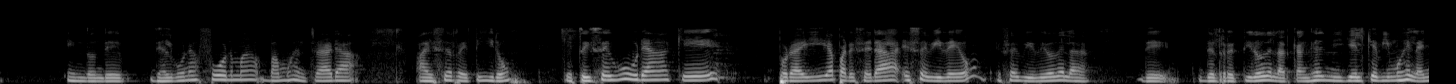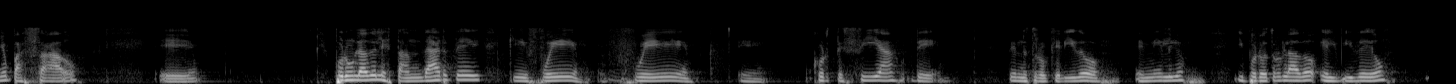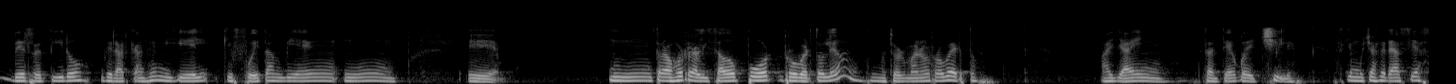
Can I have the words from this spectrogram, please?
en donde de alguna forma vamos a entrar a, a ese retiro, que estoy segura que por ahí aparecerá ese video, ese video de la, del retiro del Arcángel Miguel que vimos el año pasado. Eh, por un lado el estandarte que fue, fue eh, cortesía de, de, nuestro querido Emilio y por otro lado el video del retiro del Arcángel Miguel que fue también un, eh, un trabajo realizado por Roberto León, nuestro hermano Roberto, allá en Santiago de Chile. Así que muchas gracias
